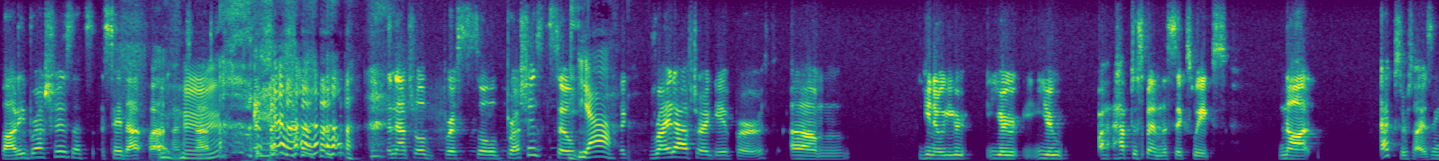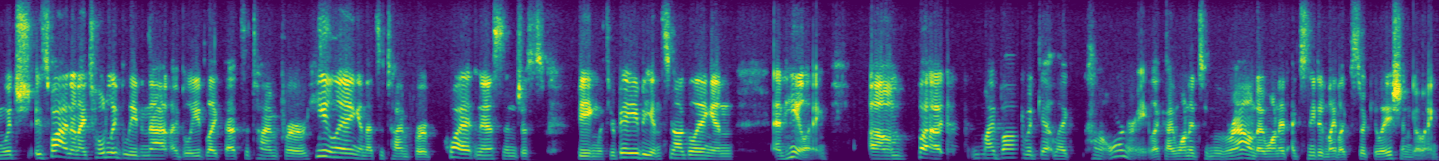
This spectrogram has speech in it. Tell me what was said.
body brushes. That's say that 5 times fast. the natural bristle brushes. So Yeah. like right after I gave birth, um, you know, you're you're you have to spend the six weeks not exercising, which is fine. And I totally believe in that. I believe like that's a time for healing and that's a time for quietness and just being with your baby and snuggling and and healing. Um, but my body would get like kind of ornery. Like I wanted to move around. I wanted I just needed my like circulation going.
